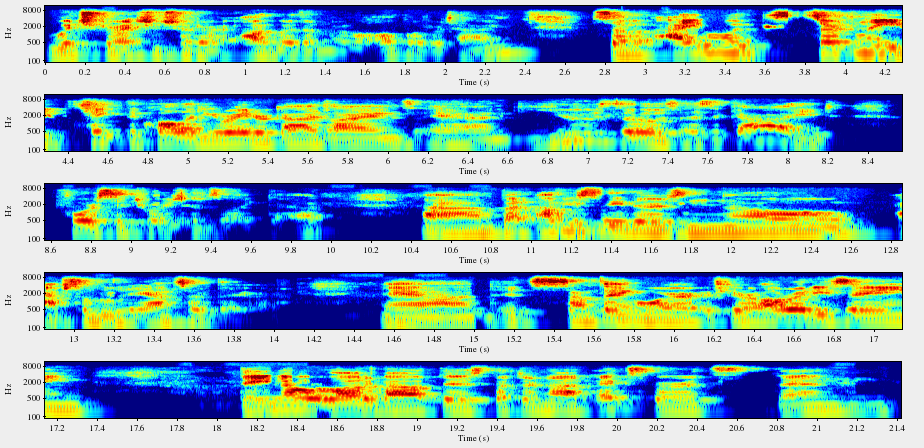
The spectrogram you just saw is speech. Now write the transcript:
which direction should our algorithm evolve over time. So I would certainly take the quality rater guidelines and use those as a guide for situations like that. Um, but obviously, there's no absolute answer there. And it's something where if you're already saying they know a lot about this, but they're not experts, then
